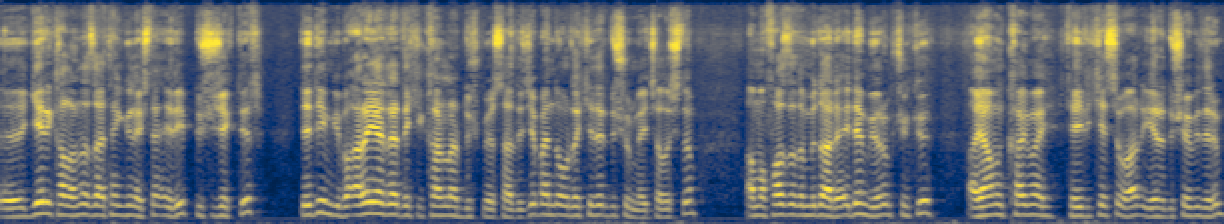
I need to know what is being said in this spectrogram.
Ee, geri kalan da zaten güneşten eriyip düşecektir. Dediğim gibi ara yerlerdeki karlar düşmüyor sadece. Ben de oradakileri düşürmeye çalıştım. Ama fazla da müdahale edemiyorum çünkü ayağımın kayma tehlikesi var. Yere düşebilirim.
